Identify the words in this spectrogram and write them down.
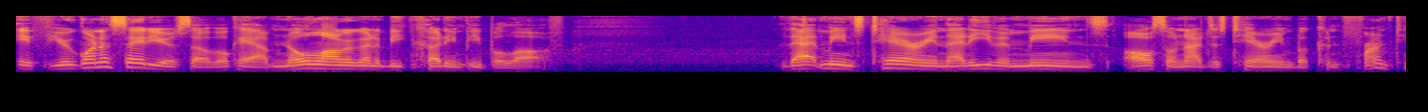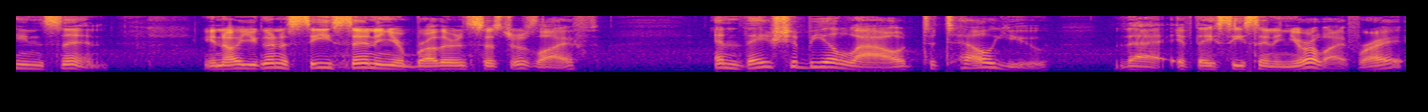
if you're going to say to yourself, "Okay, I'm no longer going to be cutting people off." That means tearing, that even means also not just tearing but confronting sin. You know, you're going to see sin in your brother and sister's life, and they should be allowed to tell you that if they see sin in your life, right?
